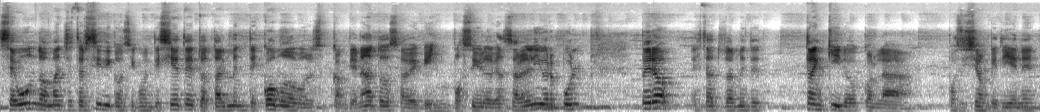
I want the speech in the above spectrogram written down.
Segundo, Manchester City con 57, totalmente cómodo con el subcampeonato, sabe que es imposible alcanzar al Liverpool, pero está totalmente tranquilo con la posición que tiene.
